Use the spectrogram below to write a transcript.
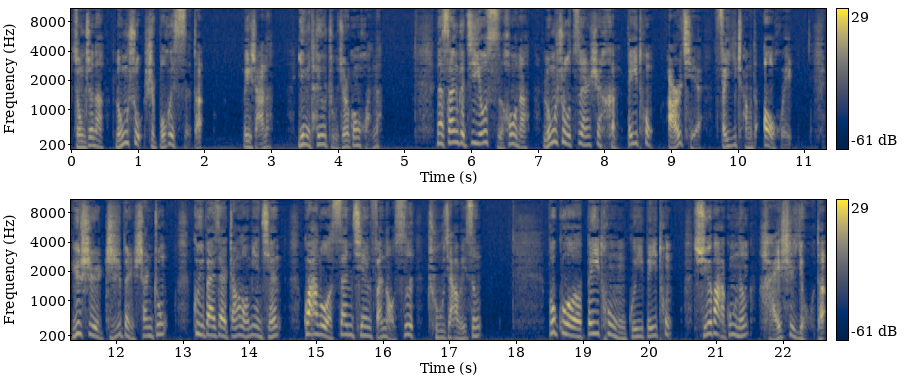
总之呢，龙树是不会死的。为啥呢？因为他有主角光环呢。那三个基友死后呢，龙树自然是很悲痛，而且非常的懊悔。于是直奔山中，跪拜在长老面前，刮落三千烦恼丝，出家为僧。不过悲痛归悲痛，学霸功能还是有的。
